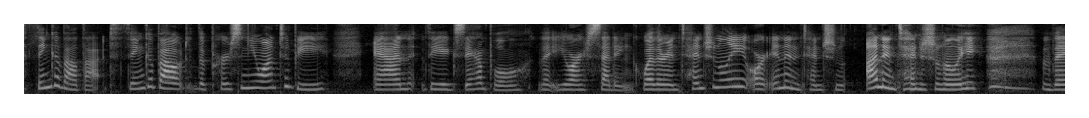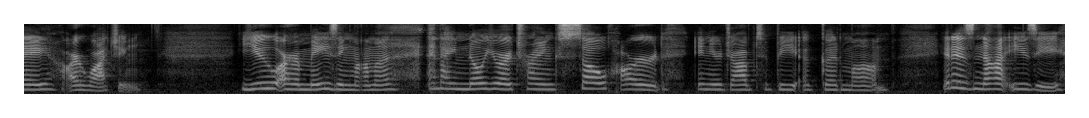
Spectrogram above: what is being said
Think about that. Think about the person you want to be and the example that you are setting, whether intentionally or unintention- unintentionally, they are watching. You are amazing, Mama, and I know you are trying so hard in your job to be a good mom. It is not easy.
